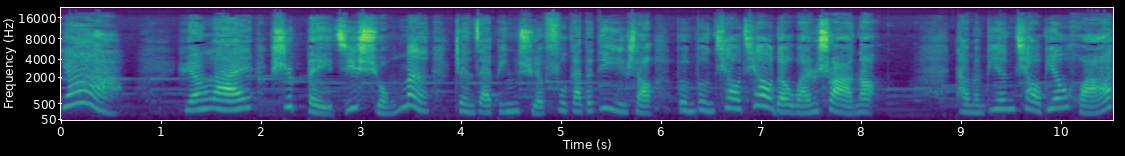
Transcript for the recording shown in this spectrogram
呀，原来是北极熊们正在冰雪覆盖的地上蹦蹦跳跳地玩耍呢。他们边跳边滑，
